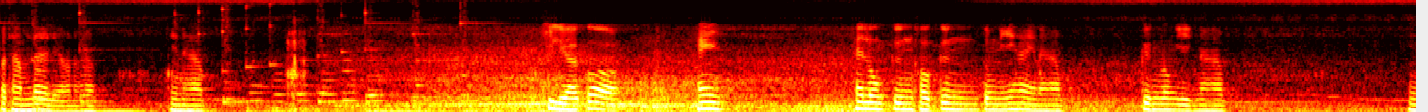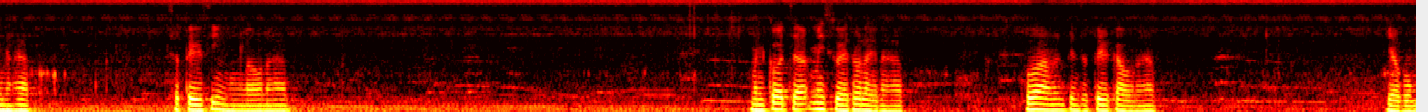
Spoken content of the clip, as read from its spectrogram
ก็ทำได้แล้วนะครับ นี่นะครับ ที่เหลือก็ให้ให้ลงกึงเขากึงตรงนี้ให้นะครับ กึงลงอีกนะครับ นี่นะครับ สเตอร์ซิ่งของเรานะครับ มันก็จะไม่สวยเท่าไหร่นะครับ เพราะว่ามันเป็นสเตอร์เก่านะครับ เดี๋ยวผม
